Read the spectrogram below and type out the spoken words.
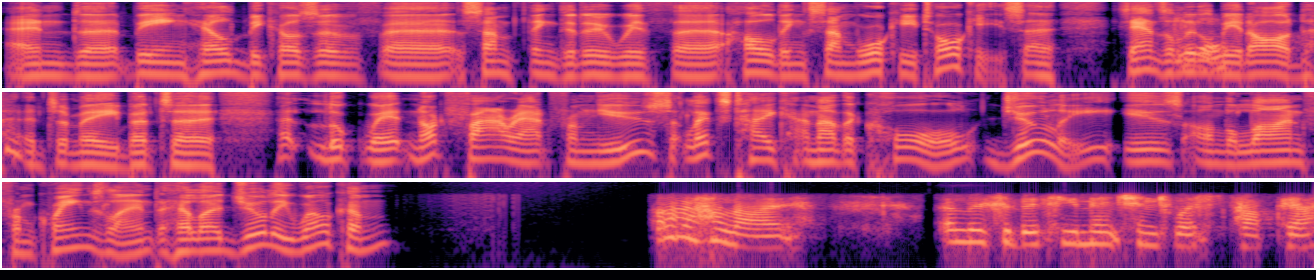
and uh, being held because of uh, something to do with uh, holding some walkie talkies. Uh, sounds a little bit odd to me, but uh, look, we're not far out from news. Let's take another call. Julie is on the line from Queensland. Hello, Julie, welcome. Oh, hello. Elizabeth, you mentioned West Papua.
